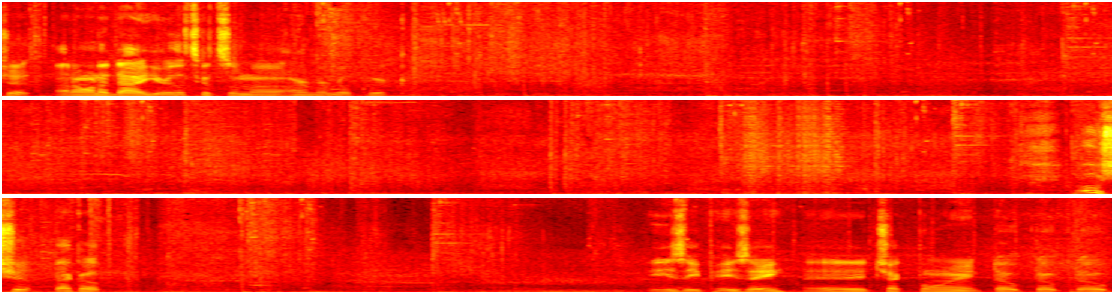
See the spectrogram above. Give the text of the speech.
Shit. I don't want to die here. Let's get some uh, armor real quick. Oh shit, back up. Easy peasy. Hey, checkpoint. Dope, dope, dope.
